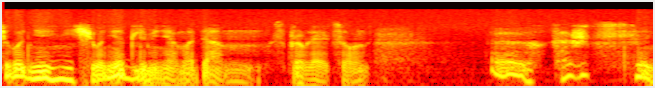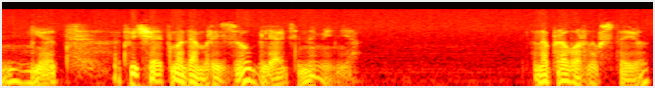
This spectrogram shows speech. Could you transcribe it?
сегодня ничего нет для меня, мадам?» — справляется он. «Э, «Кажется, нет», — отвечает мадам Ризо, глядя на меня. Она проворно встает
